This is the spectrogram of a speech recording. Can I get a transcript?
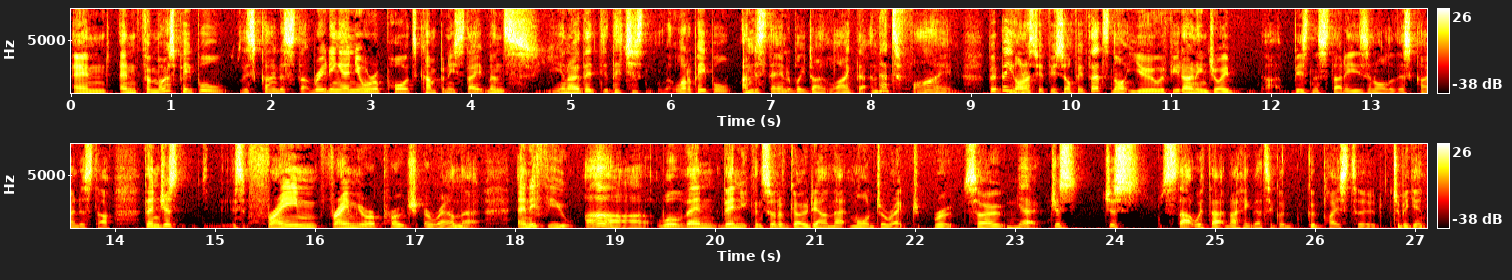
And and for most people, this kind of stuff, reading annual reports, company statements, you know, they they just a lot of people understandably don't like that, and that's fine. But be mm. honest with yourself. If that's not you, if you don't enjoy uh, business studies and all of this kind of stuff, then just frame frame your approach around that. And if you are, well, then then you can sort of go down that more direct route. So mm. yeah, just just start with that, and I think that's a good good place to to begin.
